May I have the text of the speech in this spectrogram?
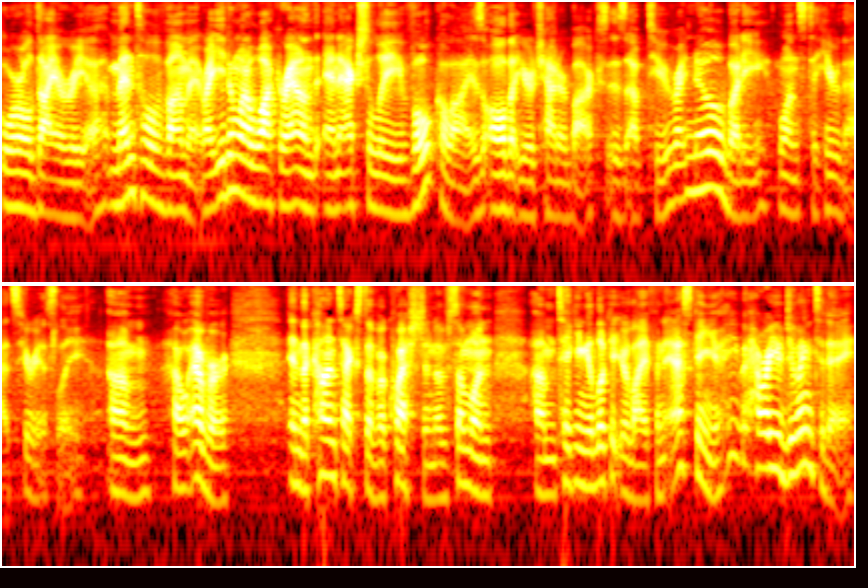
oral diarrhea, mental vomit, right? You don't want to walk around and actually vocalize all that your chatterbox is up to, right? Nobody wants to hear that seriously. Um, however, in the context of a question of someone um, taking a look at your life and asking you, "Hey, how are you doing today?"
